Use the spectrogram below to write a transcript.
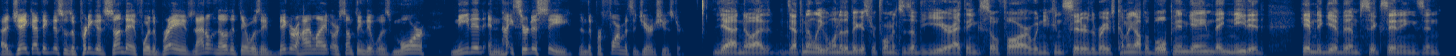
Uh, Jake, I think this was a pretty good Sunday for the Braves, and I don't know that there was a bigger highlight or something that was more needed and nicer to see than the performance of Jared Shuster. Yeah, no, I, definitely one of the biggest performances of the year. I think so far, when you consider the Braves coming off a bullpen game, they needed him to give them six innings. And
